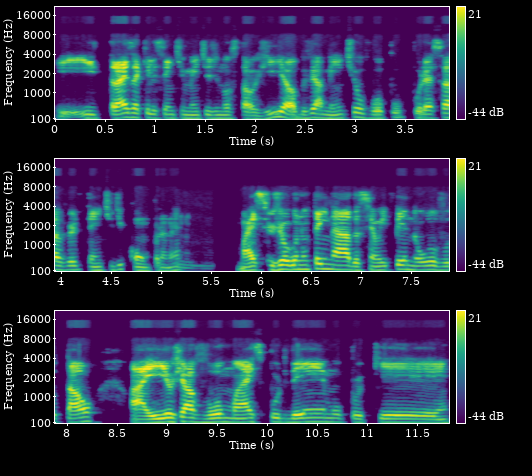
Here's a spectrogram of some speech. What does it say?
e, e, traz aquele sentimento de nostalgia, obviamente eu vou por, por essa vertente de compra, né? Uhum. Mas se o jogo não tem nada, se é um IP novo tal, aí eu já vou mais por demo, porque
